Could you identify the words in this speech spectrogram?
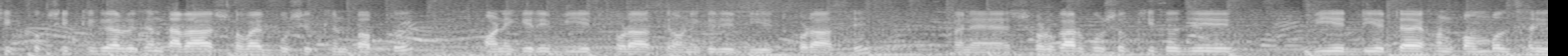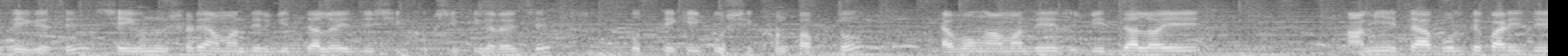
শিক্ষক, শিক্ষিকা রয়েছেন, তারা সবাই প্রশিক্ষণপ্রাপ্ত। অনেকেরই বিএড করা আছে, অনেকেরই ডিএড করা আছে। মানে সরকার প্রশিক্ষিত যে বিএড ডিএডটা এখন কম্পালসারি হয়ে গেছে, সেই অনুসারে আমাদের বিদ্যালয়ে যে শিক্ষক, শিক্ষিকা রয়েছে, প্রত্যেকেই প্রশিক্ষণপ্রাপ্ত এবং আমাদের বিদ্যালয়ে আমি এটা বলতে পারি যে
